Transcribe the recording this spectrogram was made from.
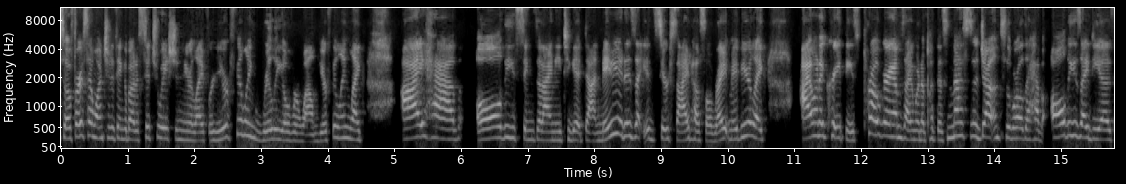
so, first, I want you to think about a situation in your life where you're feeling really overwhelmed. You're feeling like, I have all these things that I need to get done. Maybe it is that it's your side hustle, right? Maybe you're like, I want to create these programs. I want to put this message out into the world. I have all these ideas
